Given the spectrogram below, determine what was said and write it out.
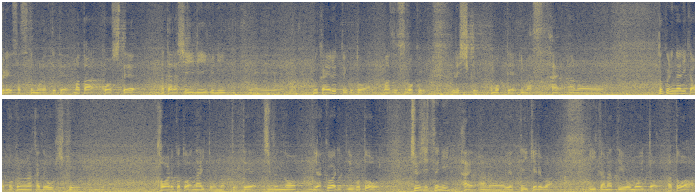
プレーさせてもらっててまたこうして新しいリーグに、えー、迎えるということはまずすごく嬉しく思っています。はいあの特に何か僕の中で大きく変わることはないと思ってて自分の役割ということを忠実に、はい、あのやっていければいいかなという思いとあとは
